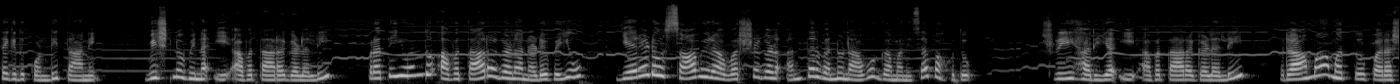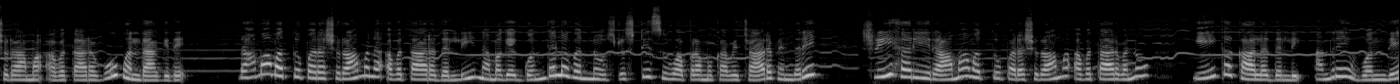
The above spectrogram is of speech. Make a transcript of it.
ತೆಗೆದುಕೊಂಡಿದ್ದಾನೆ. ವಿಷ್ಣುವಿನ ಈ ಅವತಾರಗಳಲ್ಲಿ ಪ್ರತಿಯೊಂದು ಅವತಾರಗಳ ನಡುವೆಯೂ ಎರಡು ಸಾವಿರ ವರ್ಷಗಳ ಅಂತರವನ್ನು ನಾವು ಗಮನಿಸಬಹುದು. ಶ್ರೀಹರಿಯ ಈ ಅವತಾರಗಳಲ್ಲಿ ರಾಮ ಮತ್ತು ಪರಶುರಾಮ ಅವತಾರವೂ ಒಂದಾಗಿದೆ. ರಾಮ ಮತ್ತು ಪರಶುರಾಮನ ಅವತಾರದಲ್ಲಿ ನಮಗೆ ಗೊಂದಲವನ್ನು ಸೃಷ್ಟಿಸುವ ಪ್ರಮುಖ ವಿಚಾರವೆಂದರೆ ಶ್ರೀಹರಿ ರಾಮ ಮತ್ತು ಪರಶುರಾಮ ಅವತಾರವನ್ನು ಏಕಕಾಲದಲ್ಲಿ, ಅಂದರೆ ಒಂದೇ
